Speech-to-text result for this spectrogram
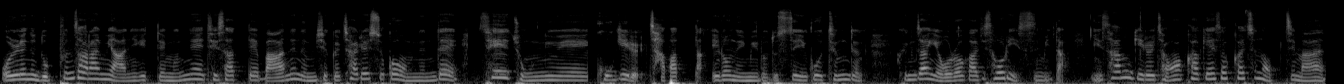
원래는 높은 사람이 아니기 때문에 제사 때 많은 음식을 차릴 수가 없는데 새 종류의 고기를 잡았다 이런 의미로도 쓰이고 등등 굉장히 여러 가지 설이 있습니다. 이 삼기를 정확하게 해석할 수는 없지만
